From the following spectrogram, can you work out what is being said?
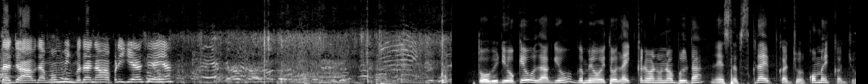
તો જો આ બધા મમ્મી બધા નાવા પડી ગયા છે અહીંયા. તો વીડિયો કેવો લાગ્યો? ગમે હોય તો લાઈક કરવાનું ન ભૂલતા અને સબસ્ક્રાઈબ કરજો કોમેન્ટ કરજો.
